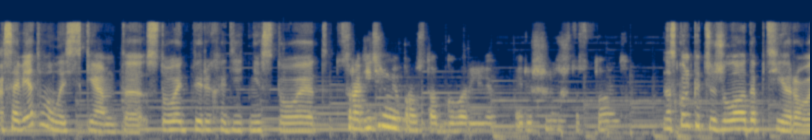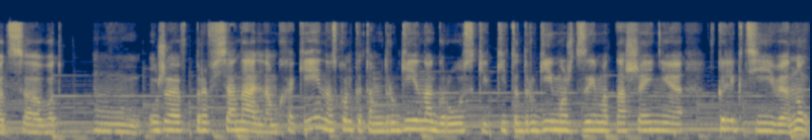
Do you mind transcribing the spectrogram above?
А советовалась с кем-то? Стоит переходить, не стоит? С родителями просто обговорили и решили, что стоит. Насколько тяжело адаптироваться вот уже в профессиональном хоккее, насколько там другие нагрузки, какие-то другие, может, взаимоотношения в коллективе. Ну,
